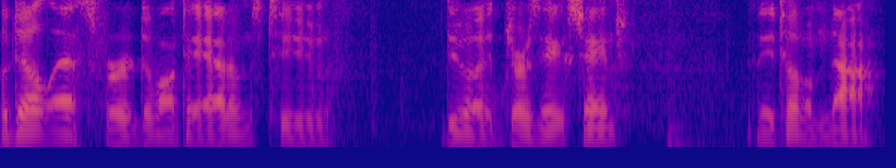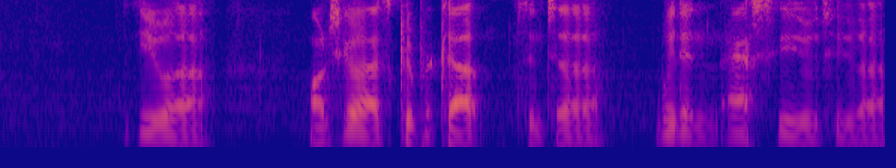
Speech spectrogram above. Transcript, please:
Odell asked for Davante Adams to do a jersey exchange, and he told him, "Nah, you uh, why don't you go ask Cooper Kupp since uh, we didn't ask you to uh,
